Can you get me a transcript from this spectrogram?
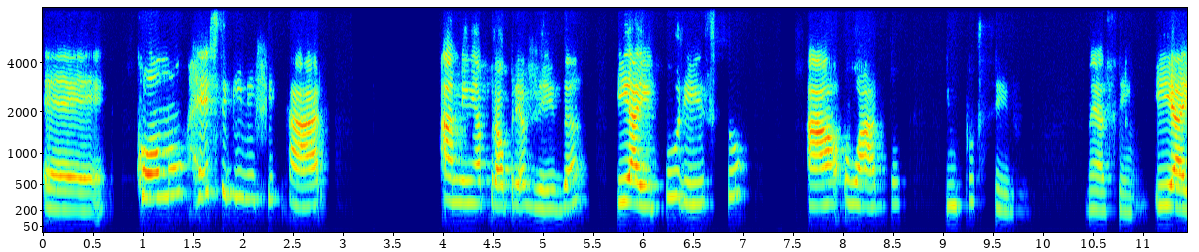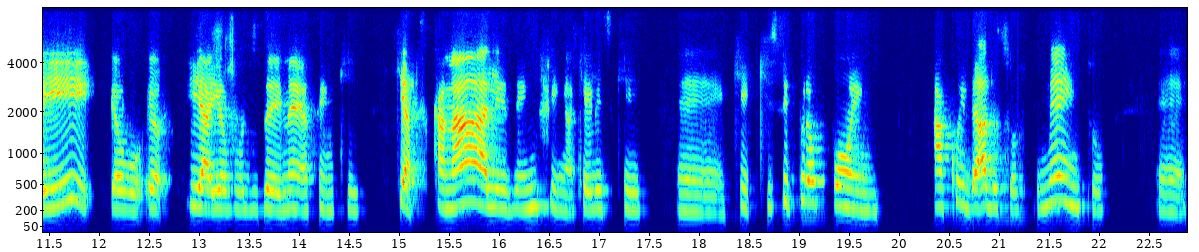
é, como ressignificar a minha própria vida. E aí, por isso, há o ato impossível. Né, assim, e aí eu, eu, e aí eu vou dizer né, assim, que, que a psicanálise, enfim, aqueles que, é, que, que se propõem a cuidar do sofrimento é,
